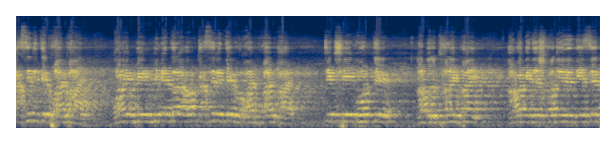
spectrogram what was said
কাছে নিতে ভয় পায়, অনেক বিএনপি নেতারা আমার কাছে নিতে ভয় ভয় পায়, ঠিক সেই মুহূর্তে আব্দুল খালিক ভাই আমাকে যে সহযোগিতা দিয়েছেন,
